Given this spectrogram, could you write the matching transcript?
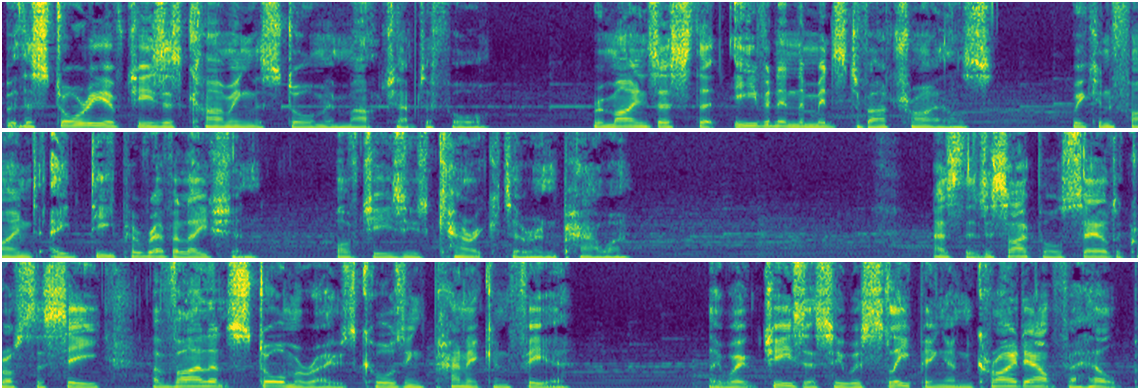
But the story of Jesus calming the storm in Mark chapter 4 reminds us that even in the midst of our trials, we can find a deeper revelation of Jesus' character and power. As the disciples sailed across the sea, a violent storm arose, causing panic and fear. They woke Jesus, who was sleeping, and cried out for help.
